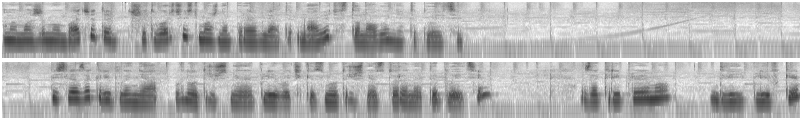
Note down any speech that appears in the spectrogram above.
Ми можемо бачити, що творчість можна проявляти навіть встановлення теплиці. Після закріплення внутрішньої плівочки з внутрішньої сторони теплиці закріплюємо дві плівки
